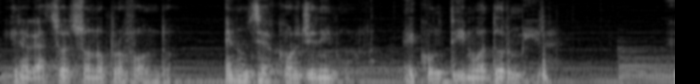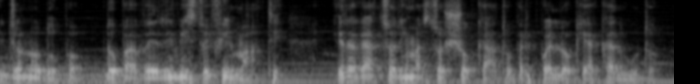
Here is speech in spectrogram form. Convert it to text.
Il ragazzo ha il sonno profondo e non si accorge di nulla e continua a dormire. Il giorno dopo, dopo aver rivisto i filmati, il ragazzo è rimasto scioccato per quello che è accaduto.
